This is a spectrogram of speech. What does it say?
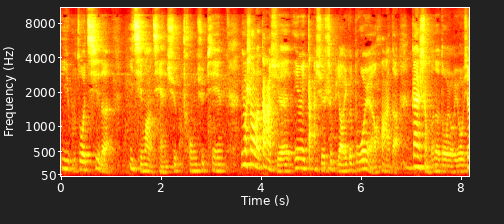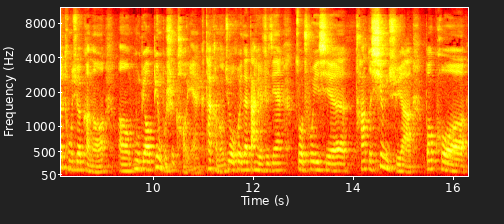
一鼓作气的。一起往前去冲去拼，那么上了大学，因为大学是比较一个多元化的，干什么的都有。有些同学可能，呃，目标并不是考研，他可能就会在大学之间做出一些他的兴趣啊，包括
